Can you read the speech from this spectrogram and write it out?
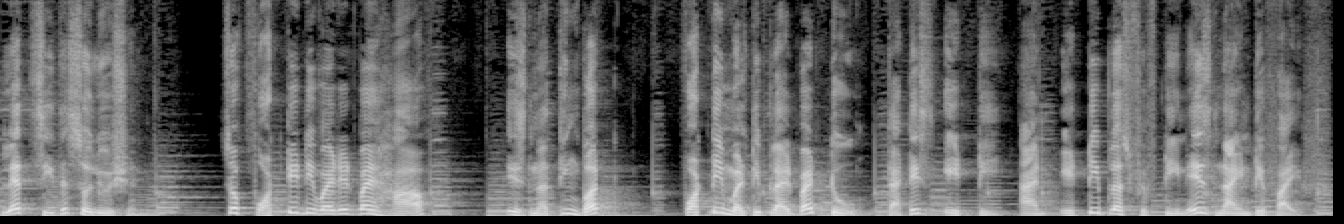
Let's see the solution. So 40 divided by half is nothing but 40 multiplied by 2 that is 80 and 80 plus 15 is 95.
